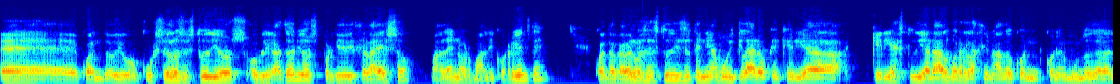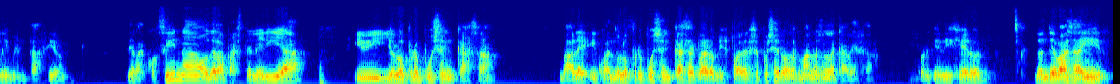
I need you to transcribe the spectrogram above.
eh, cuando cursé los estudios obligatorios, porque yo hice la ESO, ¿vale? Normal y corriente. Cuando acabé los estudios yo tenía muy claro que quería, quería estudiar algo relacionado con, con, el mundo de la alimentación, de la cocina o de la pastelería, y yo lo propuse en casa, ¿vale? Y cuando lo propuse en casa, claro, mis padres se pusieron las manos en la cabeza, porque dijeron, ¿dónde vas a ir?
